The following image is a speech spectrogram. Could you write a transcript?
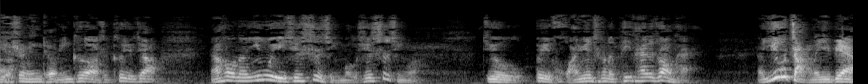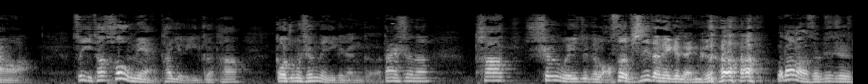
也是民科，民科啊，是科学家。然后呢，因为一些事情，某些事情嘛。就被还原成了胚胎的状态，啊，又长了一遍啊！所以他后面他有一个他高中生的一个人格，但是呢，他身为这个老色批的那个人格，不当老色批就是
